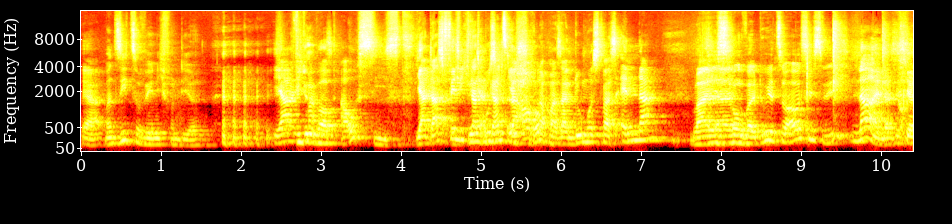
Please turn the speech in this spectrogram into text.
Ja, Man sieht so wenig von dir. ja Wie du überhaupt aussiehst. Ja, das finde Ich ich, das muss ganz ich dir auch nochmal sagen. Du musst was ändern, weil. Äh, Wieso? Weil du jetzt so aussiehst wie ich? Nein, das ist ja,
